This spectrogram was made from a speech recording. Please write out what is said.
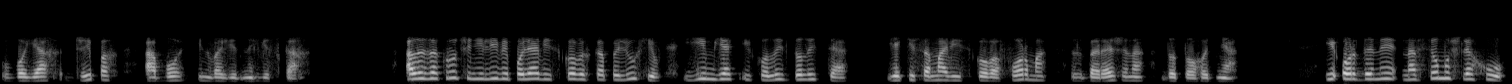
в боях джипах або інвалідних візках. Але закручені ліві поля військових капелюхів їм, як і колись до лиця, як і сама військова форма збережена до того дня. І ордени на всьому шляху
